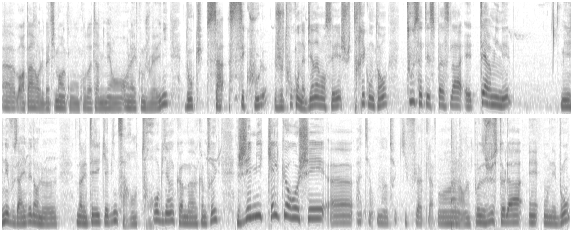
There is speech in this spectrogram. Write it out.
Euh, bon, à part le bâtiment hein, qu'on qu'on doit terminer en, en live comme je vous l'avais dit. Donc ça, c'est cool. Je trouve qu'on a bien avancé. Je suis très content. Tout cet espace-là est terminé. Imaginez, vous arrivez dans, le, dans les télécabines, ça rend trop bien comme, euh, comme truc. J'ai mis quelques rochers. euh, Ah tiens, on a un truc qui flotte là. Voilà, on le pose juste là et on est bon.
